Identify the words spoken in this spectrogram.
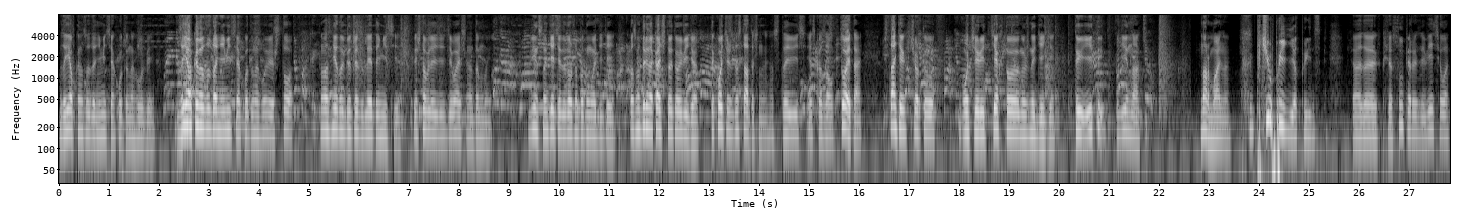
Заявка на задание миссии охоты на голубей. Заявка на задание миссии охоты на голубей. Что? У нас нет бюджета для этой миссии. Ты что, блядь, издеваешься надо мной? Винс, на дети ты должен подумать детей. Посмотри на качество этого видео. Ты хочешь достаточно. Остановись, я сказал. Кто это? Встаньте к чертову очередь тех, кто нужны деньги. Ты и ты. Иди на. Нормально. Почему бы и нет, в принципе. Это всё супер весело.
